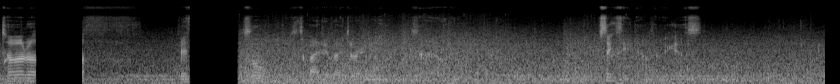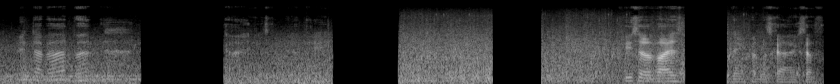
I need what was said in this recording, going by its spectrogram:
total of 15 souls divided by 30, so 60,000, I guess. Ain't that bad, but... Peace advised everything from the sky except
